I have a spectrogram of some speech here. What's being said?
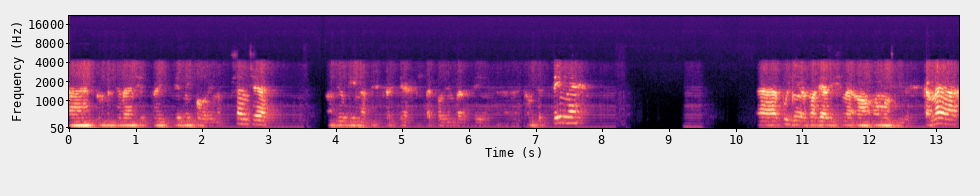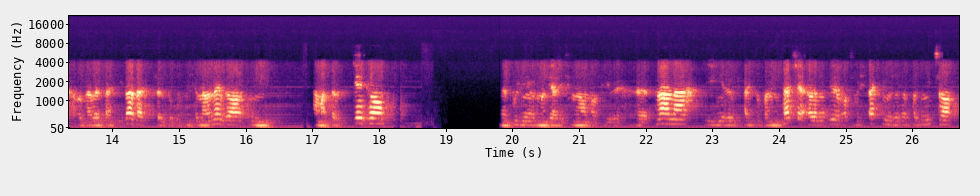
E, koncentrowałem się tutaj w jednej połowie na sprzęcie, a drugiej na tych kwestiach, że tak powiem, bardziej koncepcyjnych. E, Później rozmawialiśmy o, o możliwych kamerach, o zaletach i wadach sprzętu profesjonalnego i amatorskiego. E, Później rozmawialiśmy o możliwych e, planach i nie wiem, czy Państwo pamiętacie, ale mówiłem o czymś takim, że zasadniczo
